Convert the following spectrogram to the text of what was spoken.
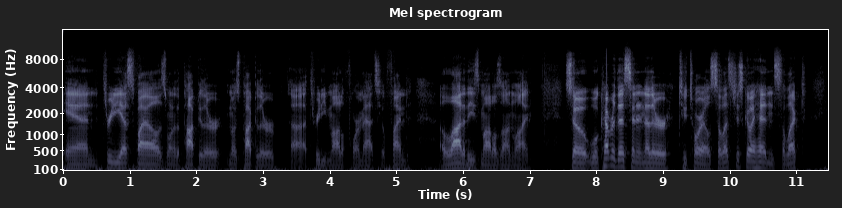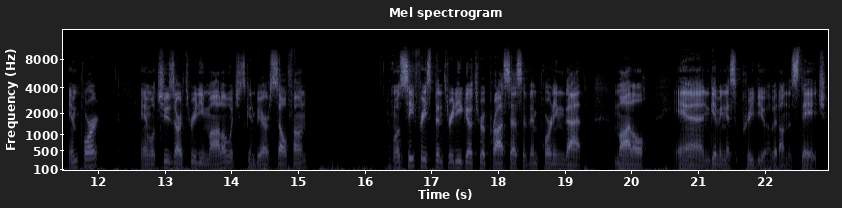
and 3ds file is one of the popular most popular uh, 3D model formats. You'll find a lot of these models online. So we'll cover this in another tutorial so let's just go ahead and select import and we'll choose our 3D model which is going to be our cell phone We'll see FreeSpin 3D go through a process of importing that model and giving us a preview of it on the stage.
